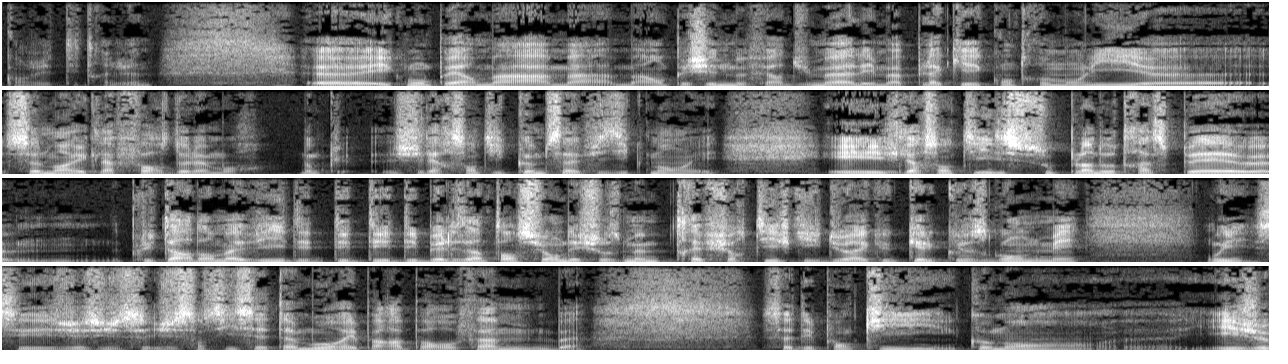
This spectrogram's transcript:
quand j'étais très jeune, et que mon père m'a empêché de me faire du mal et m'a plaqué contre mon lit seulement avec la force de l'amour. Donc je l'ai ressenti comme ça physiquement et, je l'ai ressenti sous plein d'autres aspects euh, plus tard dans ma vie, des, belles intentions, des choses même très furtives qui duraient que quelques secondes, mais oui, j'ai senti cet amour et par rapport aux femmes, ben, ça dépend qui, comment, euh, et je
